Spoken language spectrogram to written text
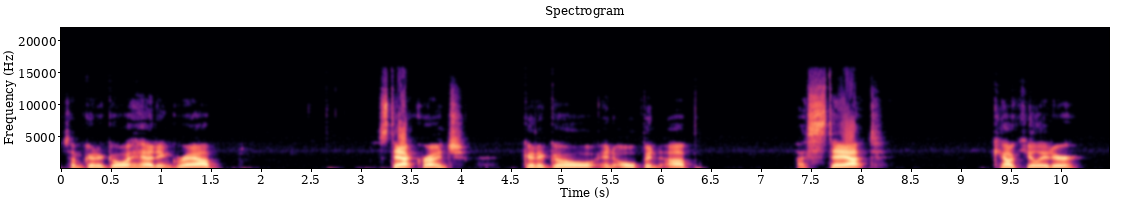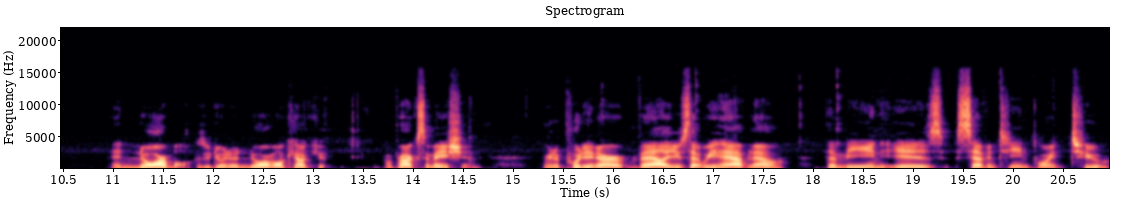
So I'm going to go ahead and grab StatCrunch. Going to go and open up a stat calculator and normal because we're doing a normal approximation. We're going to put in our values that we have now. The mean is 17.2.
